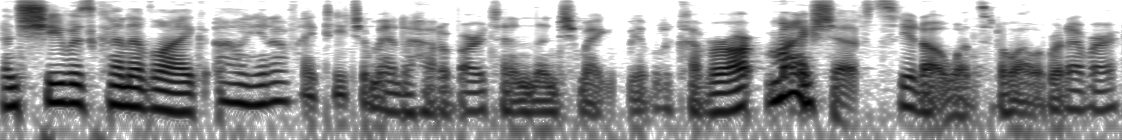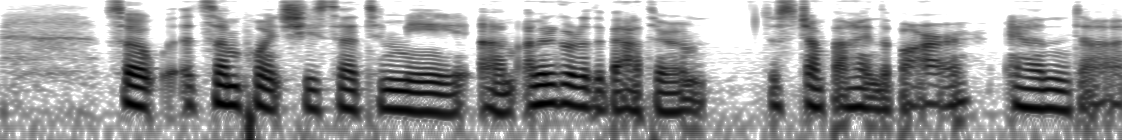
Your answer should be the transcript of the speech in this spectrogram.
And she was kind of like, oh, you know, if I teach Amanda how to bartend, then she might be able to cover our, my shifts, you know, once in a while or whatever. So at some point, she said to me, um, I'm going to go to the bathroom, just jump behind the bar and, uh,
